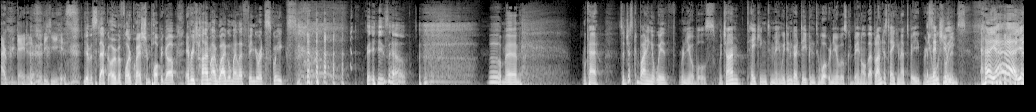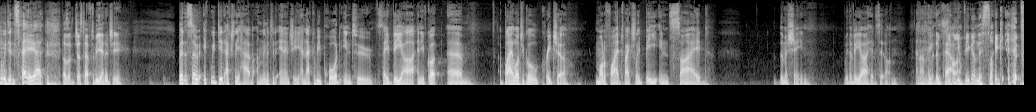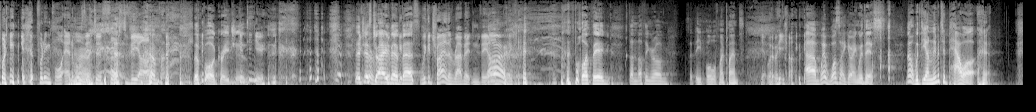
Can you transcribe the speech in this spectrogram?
aggregated over the years You have a Stack Overflow question popping up. Every time I waggle my left finger, it squeaks. Please help. Oh, man. Okay. So just combining it with renewables, which I'm taking to mean, we didn't go deep into what renewables could be and all that, but I'm just taking that to be Renewable essentially. humans. Yeah, yeah, we didn't say it yet. Doesn't just have to be energy. But so if we did actually have unlimited energy and that could be poured into, say, VR, and you've got um, a biological creature modified to actually be inside the machine with a VR headset on, and unlimited power. You're big on this, like putting putting poor animals into forced VR. the poor creatures. Continue. They're just a trying rabbit, their we could, best. We could try the rabbit in VR. No. Like, poor thing. It's done nothing wrong except eat all of my plants. yeah, where were you going? With? Um, where was I going with this? no, with the unlimited power,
